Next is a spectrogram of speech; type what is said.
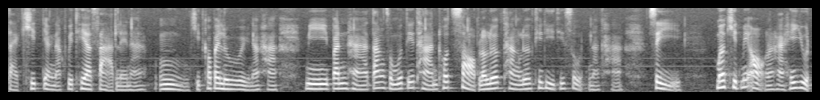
แต่คิดอย่างนักวิทยาศาสตร์เลยนะ อืมคิดเข้าไปเลยนะคะ มีปัญหาตั้งสมมุติฐานทดสอบแล้วเลือกทางเลือกที่ดีที่สุดนะคะ 4. เมื่อคิดไม่ออกนะคะ ให้หยุด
